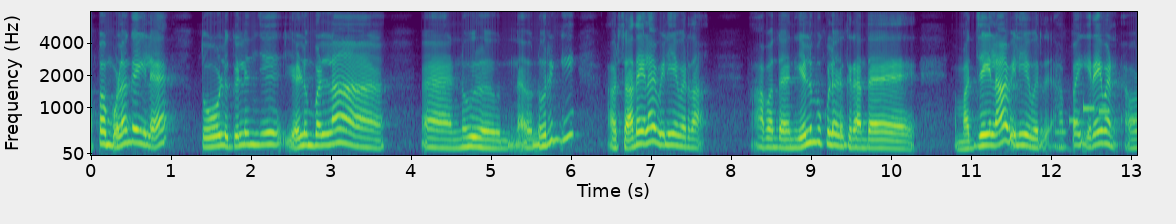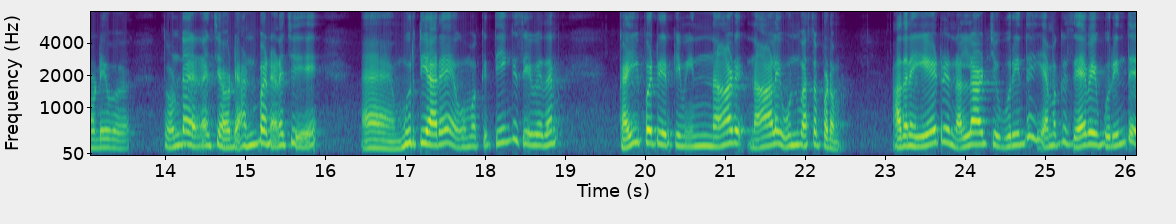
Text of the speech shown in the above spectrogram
அப்போ முழங்கையில் தோல் கிழிஞ்சு எலும்பெல்லாம் நு நொறுங்கி அவர் சதையெல்லாம் வெளியே வருதான். அப்போ அந்த எலும்புக்குள்ளே இருக்கிற அந்த மஜ்ஜையெல்லாம் வெளியே வருது. அப்போ இறைவன் அவருடைய தொண்டை நினச்சி அவருடைய அன்பை நினச்சி மூர்த்தியாரே உமக்கு தீங்கு செய்வதன் கைப்பற்றி இருக்கும் இந்நாடு நாளை உன் வசப்படும். அதனை ஏற்று நல்லாட்சி புரிந்து எமக்கு சேவை புரிந்து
